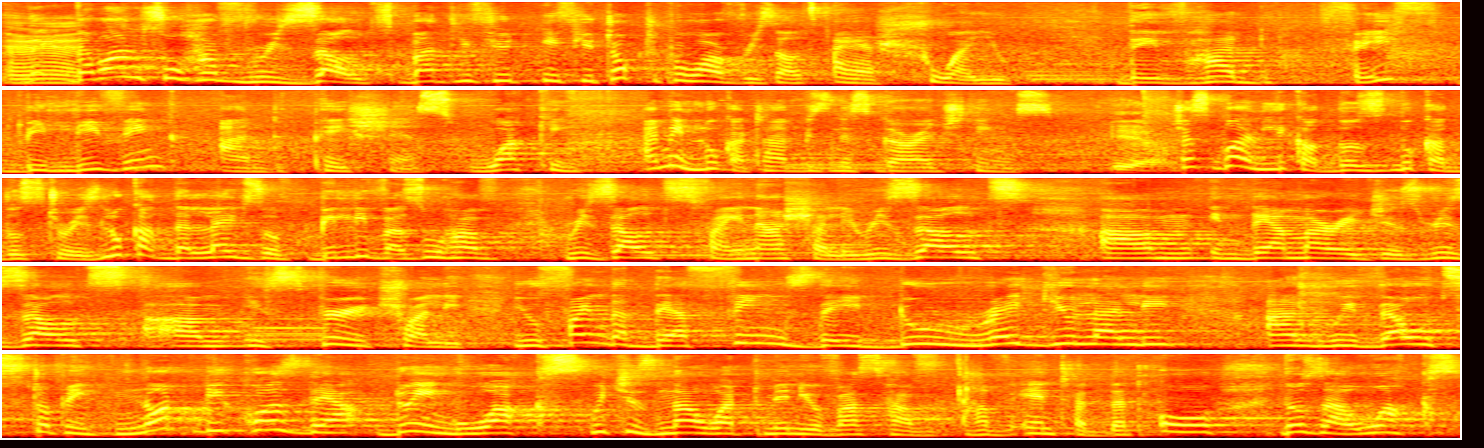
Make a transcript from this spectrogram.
The, the ones who have results. But if you if you talk to people who have results, I assure you, they've had faith, believing, and patience, working. I mean, look at our business garage things. Yeah. Just go and look at those. Look at those stories. Look at the lives of believers who have results financially, results um, in their marriages, results um, spiritually. You find that there are things they do regularly and without stopping. Not because they are doing works, which is now what many of us have, have entered. That oh, those are works.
